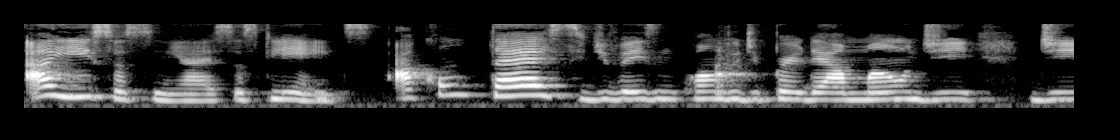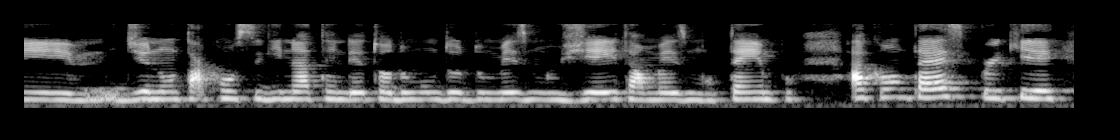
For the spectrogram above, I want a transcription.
a isso, assim, a essas clientes. Acontece de vez em quando de perder a mão, de, de, de não estar tá conseguindo atender todo mundo do mesmo jeito, ao mesmo tempo. Acontece porque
